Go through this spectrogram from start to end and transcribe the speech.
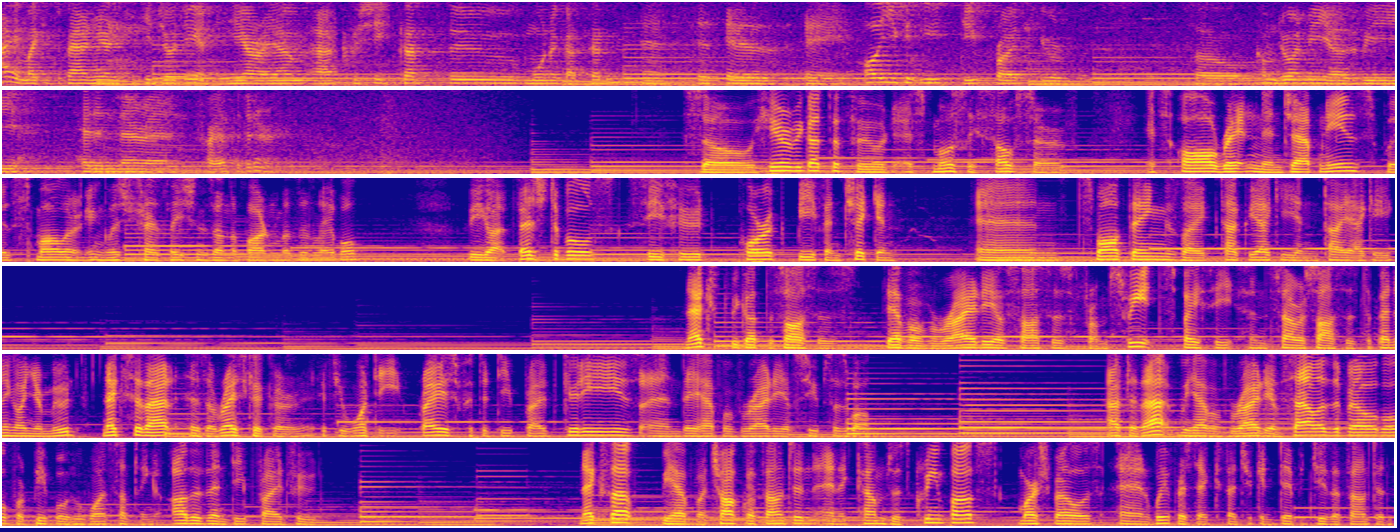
Hi, Mike in Japan here in Kichijoji, and here I am at Kushikatsu Monogatari, and it is a all-you-can-eat deep-fried skewer place. So come join me as we head in there and try out the dinner. So here we got the food. It's mostly self-serve. It's all written in Japanese with smaller English translations on the bottom of the label. We got vegetables, seafood, pork, beef, and chicken and small things like takoyaki and taiyaki. Next, we got the sauces. They have a variety of sauces from sweet, spicy, and sour sauces depending on your mood. Next to that is a rice cooker if you want to eat rice with the deep fried goodies, and they have a variety of soups as well. After that, we have a variety of salads available for people who want something other than deep fried food. Next up, we have a chocolate fountain and it comes with cream puffs, marshmallows, and wafer sticks that you can dip into the fountain.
